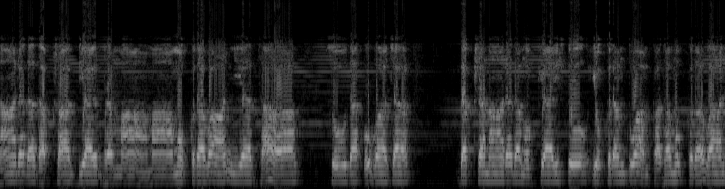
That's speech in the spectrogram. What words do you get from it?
नारददक्षाद्यैर्ब्रह्मा मामुक्तवान्यथा सूद उवाच दक्षनारदमुख्यैस्तु युक्तं त्वां कथमुक्तवान्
